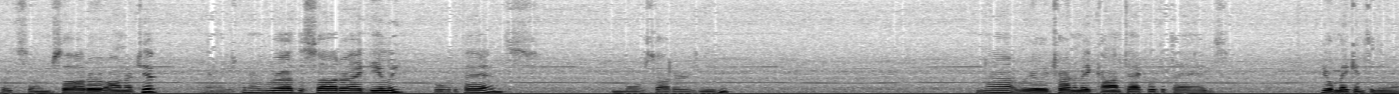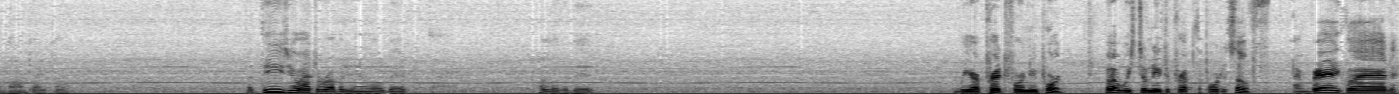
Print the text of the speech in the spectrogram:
Put some solder on our tip, and we're just going to rub the solder ideally over the pads. More solder is needed. Not really trying to make contact with the pads. You'll make incidental contact though. But these you'll have to rub it in a little bit. A little bit. We are prepped for a new port, but we still need to prep the port itself. I'm very glad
